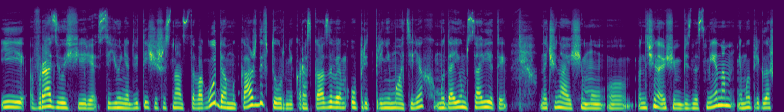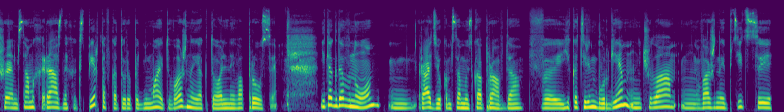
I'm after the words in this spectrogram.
И в радиоэфире с июня 2016 года мы каждый вторник рассказываем о предпринимателях, мы даем советы начинающему, э, начинающим бизнесменам, мы приглашаем самых разных экспертов, которые поднимают важные и актуальные вопросы. Не так давно радио «Комсомольская правда» в Екатеринбурге начала важные птицы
